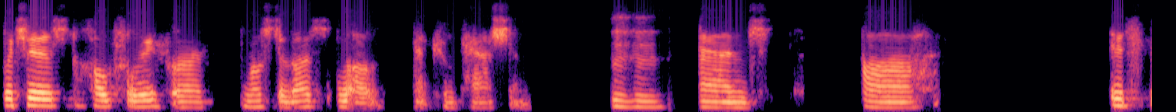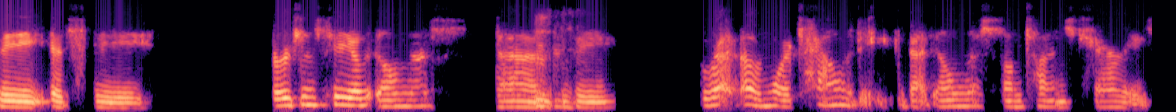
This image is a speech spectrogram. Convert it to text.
which is hopefully for most of us love and compassion. Mm-hmm. And uh, it's the it's the urgency of illness and mm-hmm. the threat of mortality that illness sometimes carries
